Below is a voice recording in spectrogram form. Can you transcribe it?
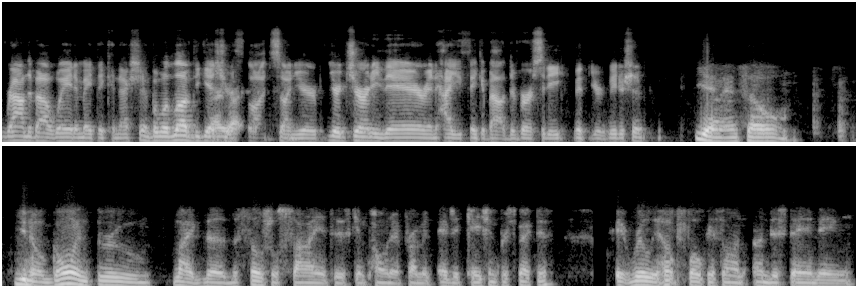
roundabout way to make the connection, but would love to get right, your right. thoughts on your your journey there and how you think about diversity with your leadership. Yeah, man. So, you know, going through like the the social sciences component from an education perspective, it really helped focus on understanding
